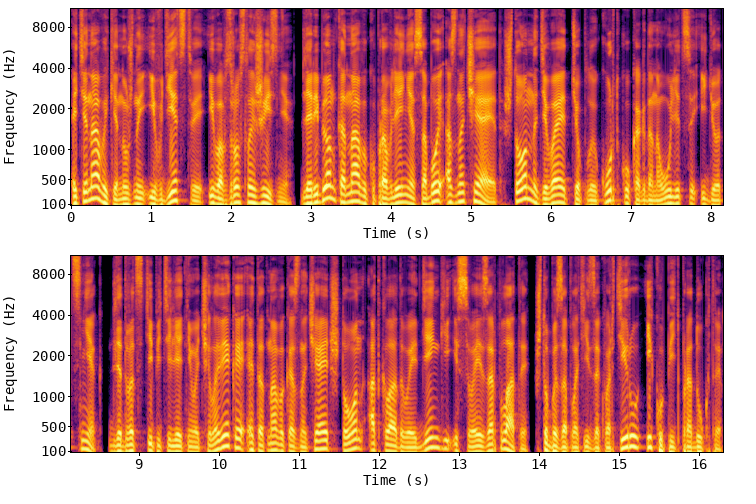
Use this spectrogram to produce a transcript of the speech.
Эти навыки нужны и в детстве, и во взрослой жизни. Для ребенка навык управления собой означает, что он надевает теплую куртку, когда на улице идет снег. Для 25-летнего человека этот навык означает, что он откладывает деньги из своей зарплаты, чтобы заплатить за квартиру и купить продукты.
